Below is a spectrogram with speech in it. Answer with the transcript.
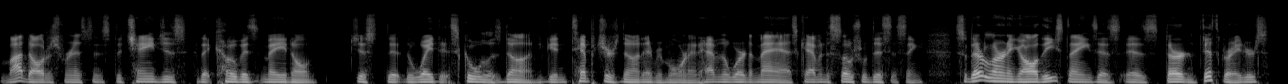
my daughters, for instance, the changes that COVID's made on just the, the way that school is done, getting temperatures done every morning, having to wear the mask, having the social distancing. So they're learning all these things as, as third and fifth graders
